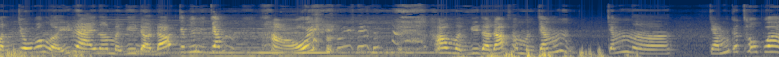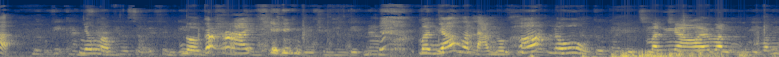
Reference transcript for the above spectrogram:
mình chưa có nghĩ ra nên mình ghi đờ đót chấm chấm chấm hỏi. Không mình ghi đờ đót xong mình chấm chấm uh, chấm kết thúc á. Nhưng mà được có hai chuyện. mình nhớ mình làm được hết luôn. mình ngồi mình mình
